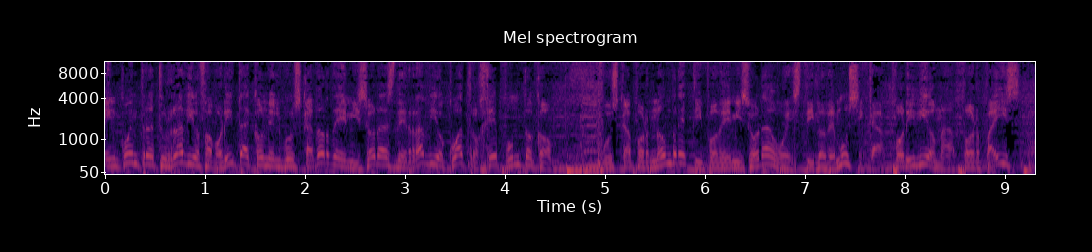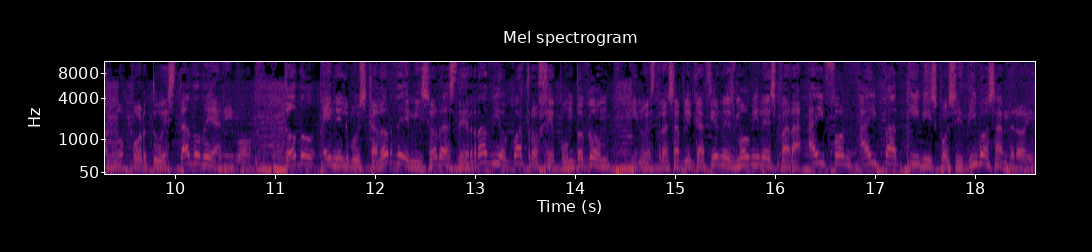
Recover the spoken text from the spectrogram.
Encuentra tu radio favorita con el buscador de emisoras de radio4g.com. Busca por nombre, tipo de emisora o estilo de música, por idioma, por país o por tu estado de ánimo. Todo en el buscador de emisoras de radio4g.com y nuestras aplicaciones móviles para iPhone, iPad y dispositivos Android.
